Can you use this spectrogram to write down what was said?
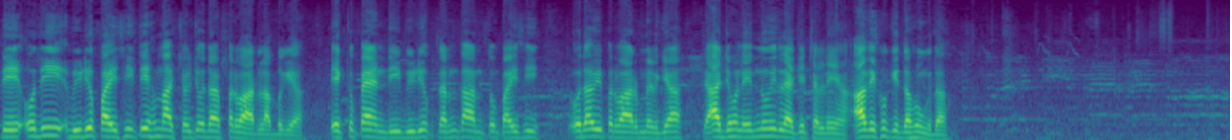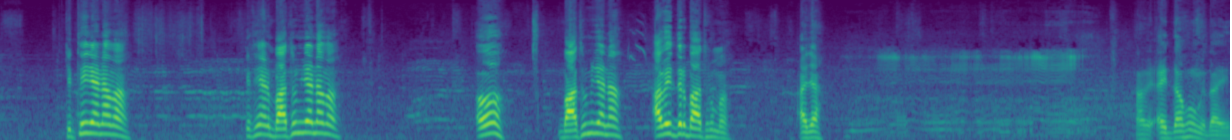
ਤੇ ਉਹਦੀ ਵੀਡੀਓ ਪਾਈ ਸੀ ਤੇ ਹਿਮਾਚਲ 'ਚ ਉਹਦਾ ਪਰਿਵਾਰ ਲੱਭ ਗਿਆ। ਇੱਕ ਭੈਣ ਦੀ ਵੀਡੀਓ ਤਰਨਤਾਰਨ ਤੋਂ ਪਾਈ ਸੀ ਤੇ ਉਹਦਾ ਵੀ ਪਰਿਵਾਰ ਮਿਲ ਗਿਆ ਤੇ ਅੱਜ ਹੁਣ ਇਹਨੂੰ ਵੀ ਲੈ ਕੇ ਚੱਲੇ ਆ ਆ ਵੇਖੋ ਕਿਦਾਂ ਹੁੰਗਦਾ। ਕਿੱਥੇ ਜਾਣਾ ਵਾ? ਕਿੱਥੇ ਜਾਣਾ? ਬਾਥਰੂਮ ਜਾਣਾ ਵਾ? ਓ, ਬਾਥਰੂਮ ਜਾਣਾ? ਆਵੇ ਇੱਧਰ ਬਾਥਰੂਮ ਆ। ਆ ਜਾ। ਆਵੇ ਐਦਾਂ ਹੁੰਗਦਾ ਏ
